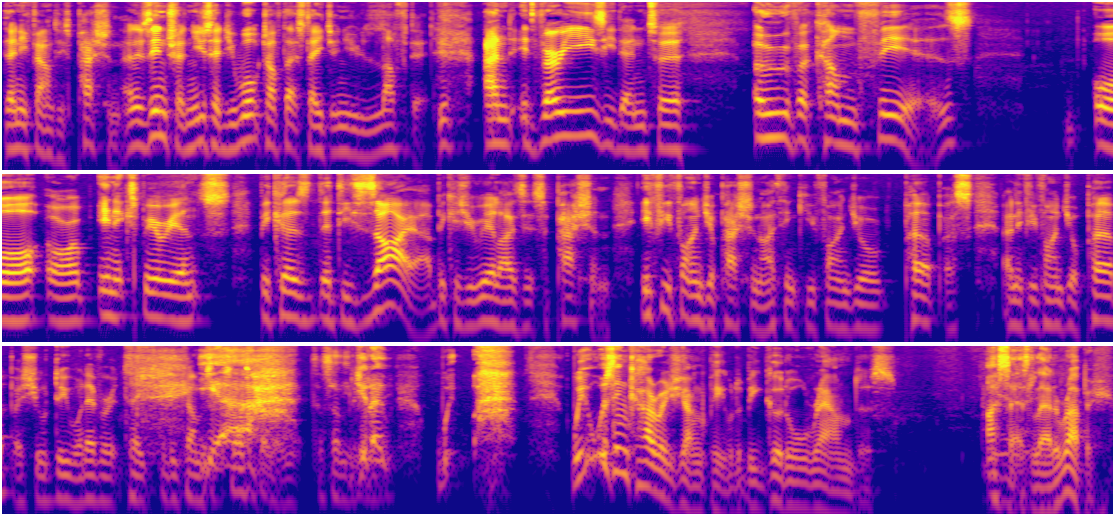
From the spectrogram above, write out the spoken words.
Then he found his passion, and it was interesting. You said you walked off that stage and you loved it, and it's very easy then to overcome fears or or inexperience because the desire because you realize it's a passion if you find your passion i think you find your purpose and if you find your purpose you'll do whatever it takes to become successful in it to some You know, we, we always encourage young people to be good all rounders. I say it's a load of rubbish.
